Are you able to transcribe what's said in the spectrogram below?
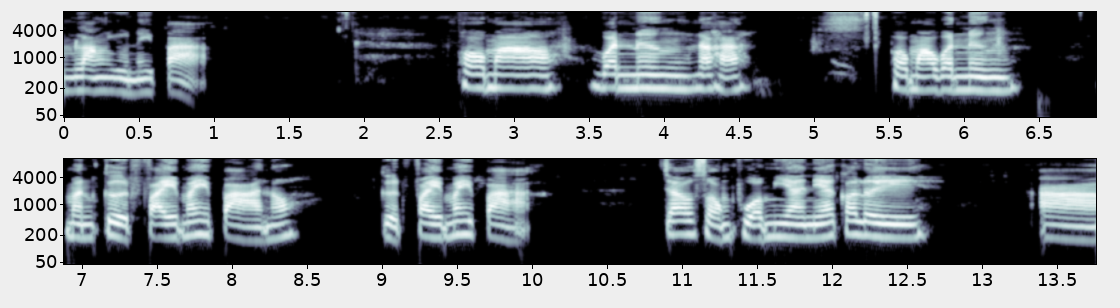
ำรังอยู่ในป่า พอมาวันหนึ่งนะคะ พอมาวันหนึ่งมันเกิดไฟไหม้ป่าเนาะเกิดไฟไหม้ป่า เจ้าสองผัวเมียเนี้ยก็เลยอ่า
